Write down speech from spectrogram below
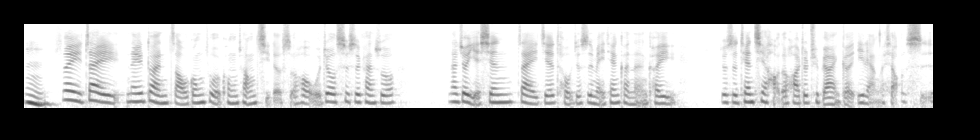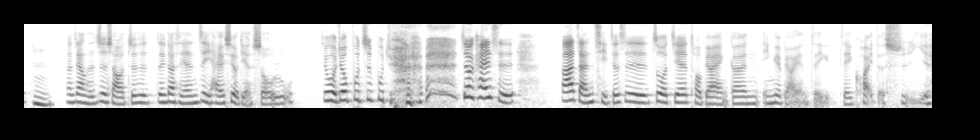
嗯所以在那一段找工作的空窗期的时候，我就试试看说，那就也先在街头，就是每天可能可以，就是天气好的话，就去表演个一两个小时。嗯那这样子至少就是那段时间自己还是有点收入，结果就不知不觉 就开始发展起就是做街头表演跟音乐表演这一这一块的事业。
